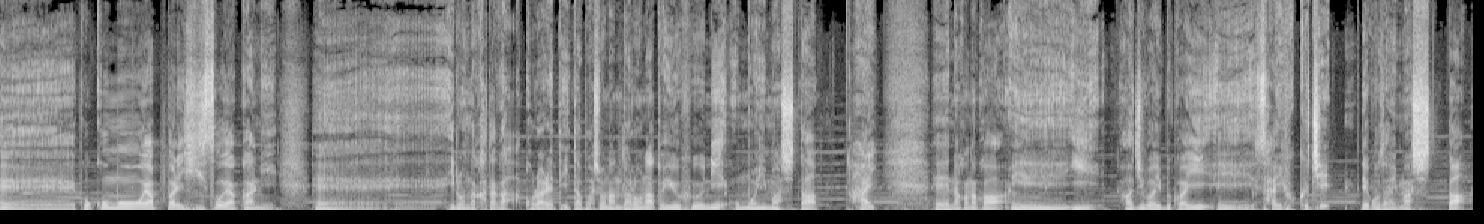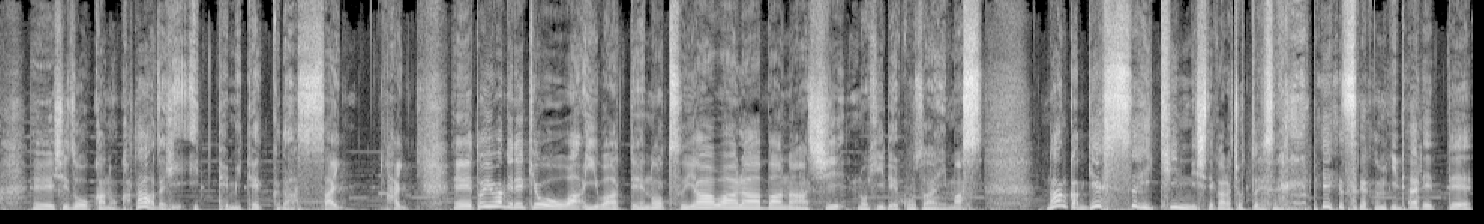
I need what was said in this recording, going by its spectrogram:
えーここもやっぱりひそやかに、えーいろんな方が来られていた場所なんだろうなというふうに思いました。はい。えーなかなか、えーいい、味わい深い、えー西福寺でございました。えー静岡の方はぜひ行ってみてください。はい。えーというわけで今日は岩手の津屋原話の日でございます。なんか月水金にしてからちょっとですね、ペースが乱れて、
